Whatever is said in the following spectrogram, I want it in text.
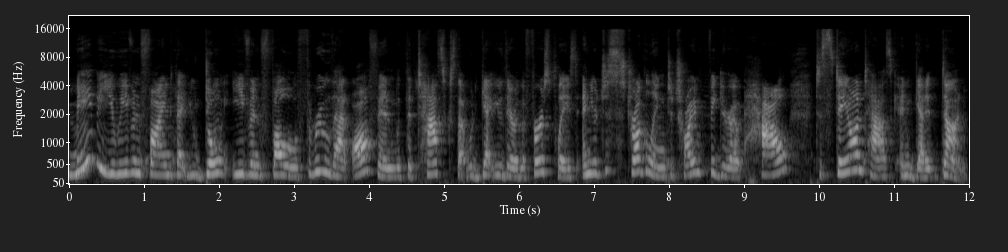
Maybe you even find that you don't even follow through that often with the tasks that would get you there in the first place, and you're just struggling to try and figure out how to stay on task and get it done.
